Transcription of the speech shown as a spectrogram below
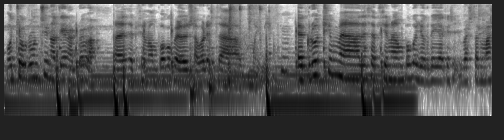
Mucho crunchy no tiene prueba. Me ha decepcionado un poco, pero el sabor está muy bien. El crunchy me ha decepcionado un poco, yo creía que iba a estar más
